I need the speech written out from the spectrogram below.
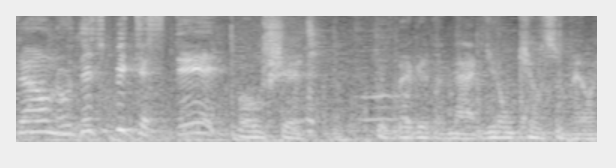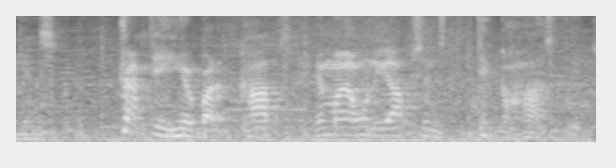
Down or this bitch is dead. Bullshit. You're bigger than that. You don't kill civilians. Trapped in here by the cops, and my only option is to take a hostage.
